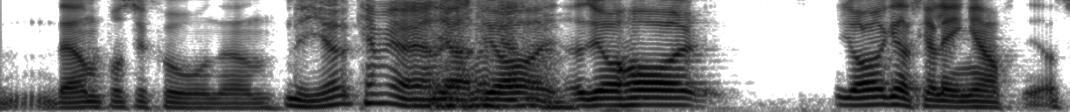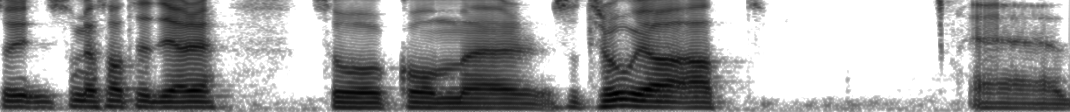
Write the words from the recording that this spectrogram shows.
den positionen. Det kan vi göra. Jag, jag, jag, har, jag har ganska länge haft... Alltså, som jag sa tidigare så, kommer, så tror jag att eh,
